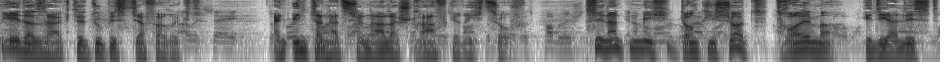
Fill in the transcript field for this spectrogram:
Jeder sagte, du bist ja verrückt. Ein internationaler Strafgerichtshof. Sie nannten mich Don Quixote, Träumer, Idealist.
